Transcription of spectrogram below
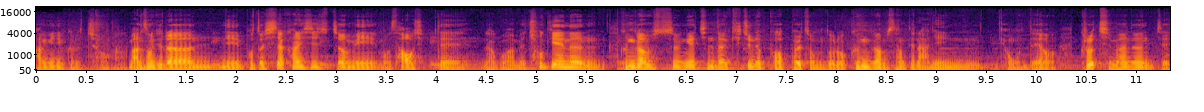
당연히 그렇죠. 만성 질환이 보통 시작하는 시점이 뭐 4, 50대라고 하면 초기에는 근감소증의 진단 기준에 부합할 정도로 근감소 상태는 아닌 경우인데요. 그렇지만은 이제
